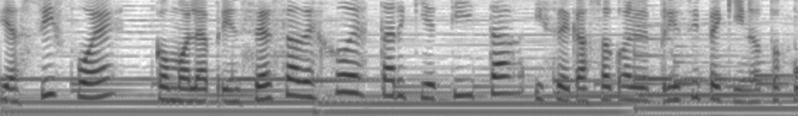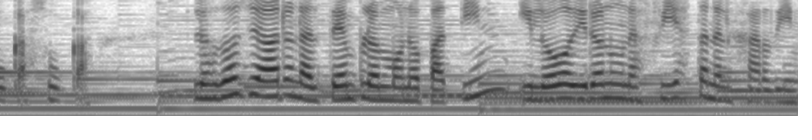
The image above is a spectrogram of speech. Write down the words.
Y así fue como la princesa dejó de estar quietita y se casó con el príncipe Kinoto Fukazuka. Los dos llegaron al templo en monopatín y luego dieron una fiesta en el jardín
